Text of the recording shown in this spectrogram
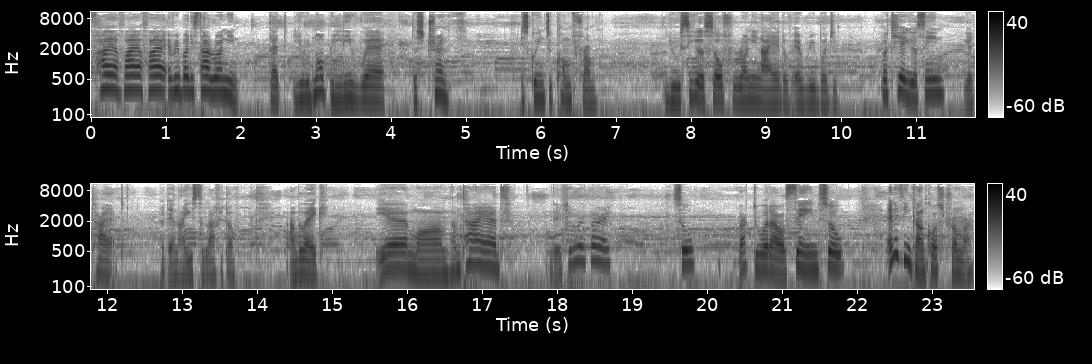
Fire, fire, fire, everybody start running, that you would not believe where the strength is going to come from. You see yourself running ahead of everybody. But here you're saying you're tired. But then I used to laugh it off. I'd be like, Yeah, mom, I'm tired. And then she'd be like, Alright. So back to what I was saying. So, anything can cause trauma.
